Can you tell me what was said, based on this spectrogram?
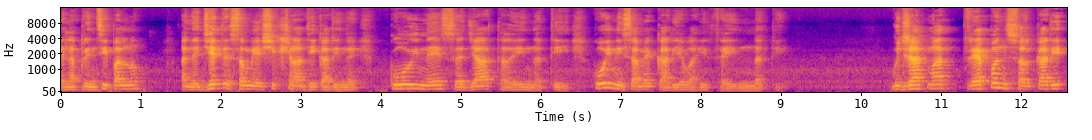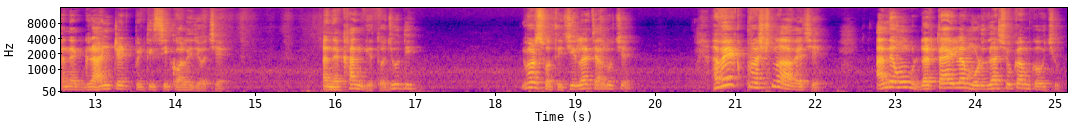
એના પ્રિન્સિપાલનો અને જે તે સમયે શિક્ષણ અધિકારીને કોઈને સજા થઈ નથી, કોઈની સામે કાર્યવાહી થઈ નથી. ગુજરાતમાં ત્રેપન સરકારી અને ગ્રાન્ટેડ પીટીસી કોલેજો છે અને ખાનગી તો જુદી. વર્ષોથી ચીલા ચાલુ છે. હવે એક પ્રશ્ન આવે છે. આને હું દટાયેલા મૂળદા શું કામ કહું છું?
